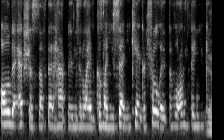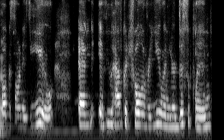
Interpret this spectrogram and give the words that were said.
all the extra stuff that happens in life because, like you said, you can't control it. The only thing you can yeah. focus on is you. And if you have control over you and you're disciplined,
